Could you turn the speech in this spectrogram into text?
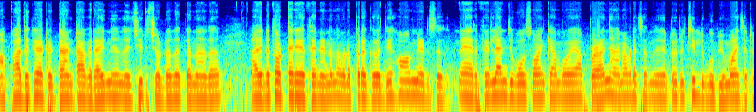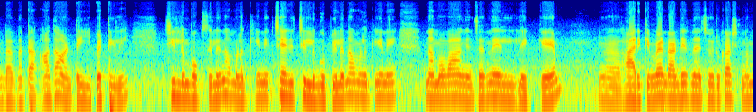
അപ്പോൾ അത് കേട്ടിട്ടാണ് അവരായി നിന്ന് ചിരിച്ചുകൊണ്ട് നിൽക്കുന്നത് അതിന്റെ തൊട്ടരികെ തന്നെയാണ് നമ്മുടെ പ്രകൃതി ഹോം നീഡ്സ് നേരത്തെ ലഞ്ച് ബോക്സ് വാങ്ങിക്കാൻ പോയ അപ്പോഴാണ് ഞാൻ അവിടെ ചെന്ന് നിന്നിട്ട് ഒരു ചില്ലും കുപ്പി വാങ്ങിച്ചിട്ടുണ്ടായിരുന്നു കേട്ടോ അതാണ് ഈ പെട്ടിയിൽ. ചില്ലും ബോക്സിൽ നമ്മൾക്ക് ഇനി ചില്ലും കുപ്പിയിൽ നമ്മൾക്ക് ഇനി നമ്മൾ വാങ്ങിച്ച നെല്ലിക്കയും ആർക്കും വേണ്ടാണ്ടിരുന്ന വെച്ചാൽ ഒരു കഷ്ണം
